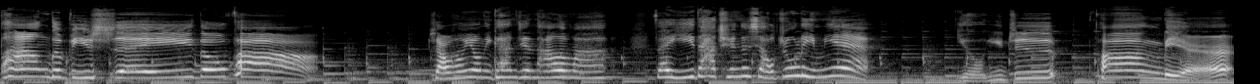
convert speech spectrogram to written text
胖的比谁都胖。小朋友，你看见他了吗？在一大群的小猪里面，有一只胖脸儿。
